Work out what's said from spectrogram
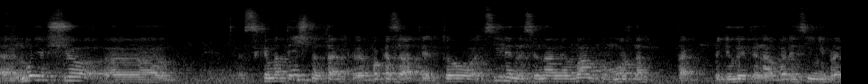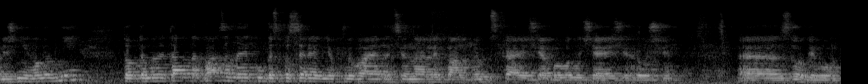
Е, ну, якщо е, схематично так е, показати, то цілі Національного банку можна так поділити на операційні проміжні головні, тобто монетарна база, на яку безпосередньо впливає Національний банк, випускаючи або вилучаючи гроші з обігу.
